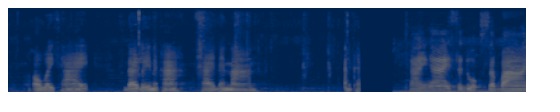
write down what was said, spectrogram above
ำเอาไว้ใช้ได้เลยนะคะ ใช้นานๆนะคะ ใช้ง่ายสะดวกสบาย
